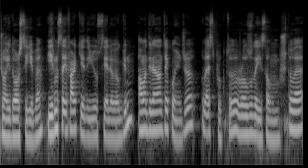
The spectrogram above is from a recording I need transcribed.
Joey Dorsey gibi. 20 sayı fark yedi UCLA o gün. Ama direnen tek oyuncu Westbrook'tu. Rose'u da iyi savunmuştu ve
